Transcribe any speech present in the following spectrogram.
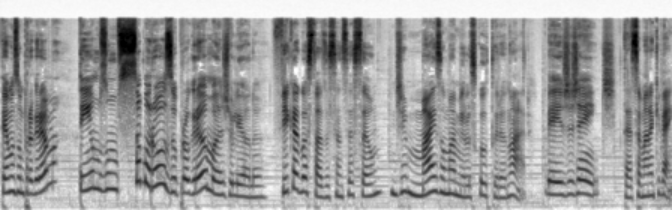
Temos um programa? Temos um saboroso programa, Juliana. Fica a gostosa sensação de mais um Mamilos Cultura no ar. Beijo, gente. Até semana que vem.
